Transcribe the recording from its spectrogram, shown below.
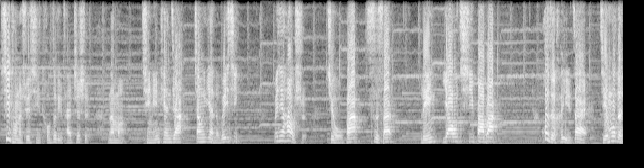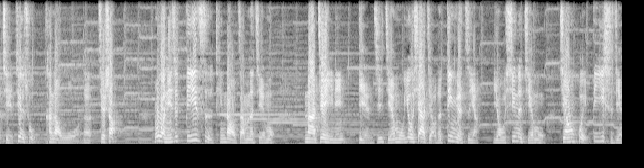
系统的学习投资理财知识，那么，请您添加张燕的微信，微信号是九八四三。零幺七八八，或者可以在节目的简介处看到我的介绍。如果您是第一次听到咱们的节目，那建议您点击节目右下角的订阅字样，有新的节目将会第一时间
